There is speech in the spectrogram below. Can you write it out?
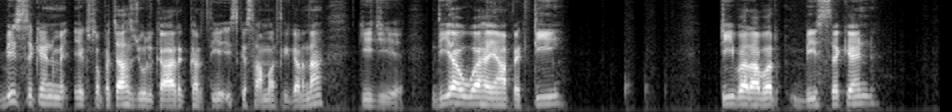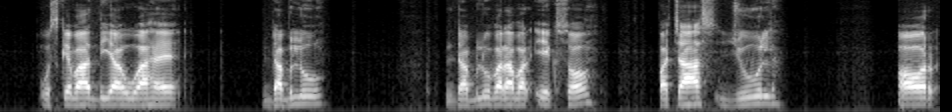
20 सेकेंड में 150 जूल कार करती है, इसके सामर्थ्य की गणना कीजिए। दिया हुआ है यहाँ पे टी टी बराबर बीस सेकेंड उसके बाद दिया हुआ है डब्लू डब्लू बराबर एक सौ पचास जूल और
